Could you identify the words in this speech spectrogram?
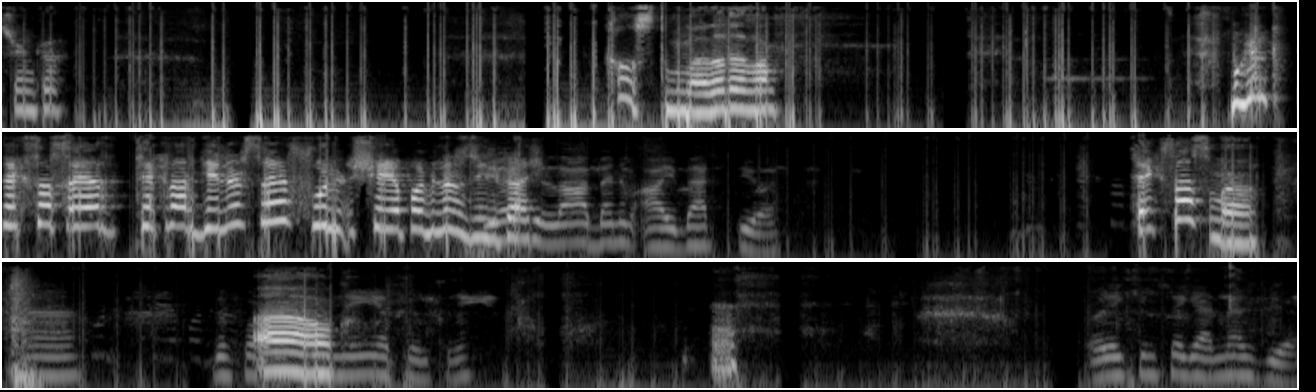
çünkü. Custom'lara devam. Bugün Texas eğer tekrar gelirse full şey yapabiliriz Diyor İlkay. ki la benim Ayberk diyor. Texas mı? Ha. The Aa, Fortnite neyi yapıyorum şunu? Öyle kimse gelmez diyor.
